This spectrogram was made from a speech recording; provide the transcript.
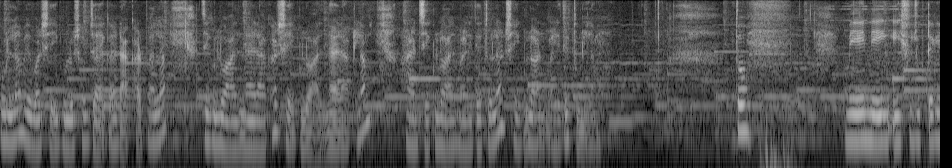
করলাম, এবার সেইগুলো সব জায়গায় রাখার পালা। যেগুলো আলনায় রাখার সেইগুলো আলনায় রাখলাম আর যেগুলো আলমারিতে তোলার সেইগুলো আলমারিতে তুললাম। তো মেয়ে নেই, এই সুযোগটাকে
